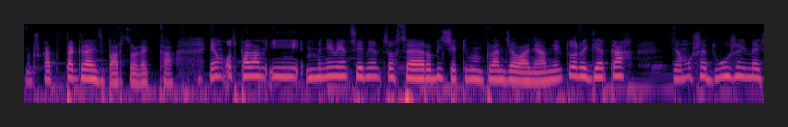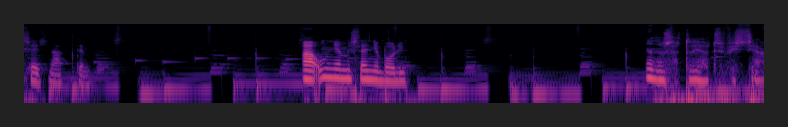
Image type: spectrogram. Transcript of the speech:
Na przykład ta gra jest bardzo lekka. Ja ją odpalam i mniej więcej wiem, co chcę robić, jaki mam plan działania. W niektórych gierkach ja muszę dłużej myśleć nad tym. A u mnie myślenie boli. Nie no, żartuję oczywiście.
